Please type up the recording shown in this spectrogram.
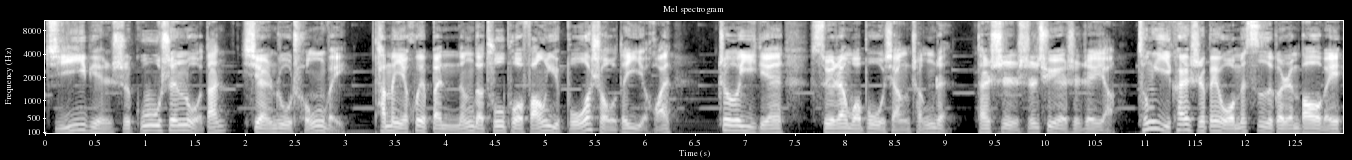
即便是孤身落单陷入重围，他们也会本能的突破防御薄手的一环。这一点虽然我不想承认，但事实却是这样。从一开始被我们四个人包围，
